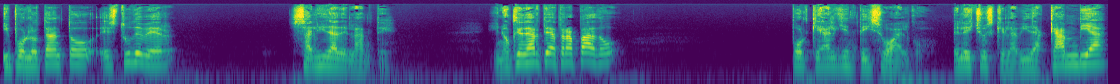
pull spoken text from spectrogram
y por lo tanto es tu deber salir adelante y no quedarte atrapado porque alguien te hizo algo. El hecho es que la vida cambia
